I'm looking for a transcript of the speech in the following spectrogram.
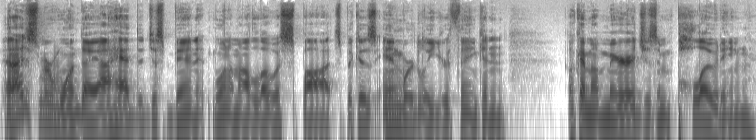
And I just remember one day I had to just been at one of my lowest spots because inwardly you're thinking, okay, my marriage is imploding.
